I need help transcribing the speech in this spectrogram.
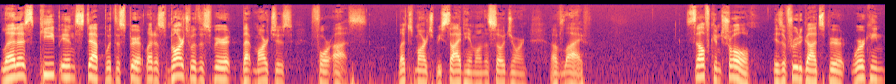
let us keep in step with the Spirit. Let us march with the Spirit that marches for us. Let's march beside Him on the sojourn of life. Self control is a fruit of God's Spirit working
